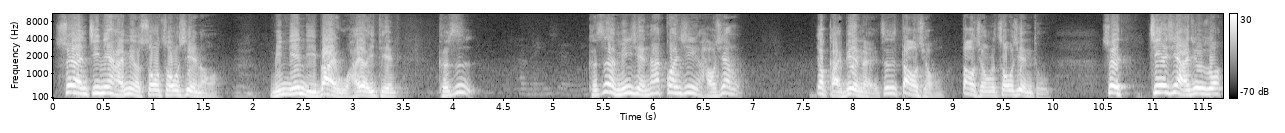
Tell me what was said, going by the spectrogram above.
虽然今天还没有收周线哦，明年礼拜五还有一天，可是，可是很明显，它惯性好像要改变了。这是道琼道琼的周线图，所以接下来就是说，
